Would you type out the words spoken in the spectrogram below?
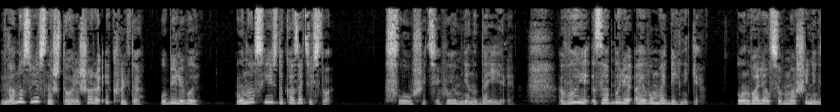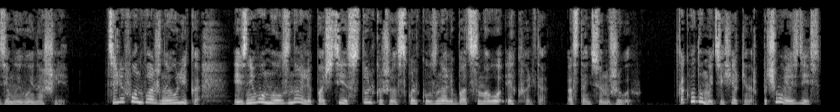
«Нам известно, что Ришара Экхальта убили вы. У нас есть доказательства». «Слушайте, вы мне надоели. Вы забыли о его мобильнике. Он валялся в машине, где мы его и нашли. Телефон — важная улика. Из него мы узнали почти столько же, сколько узнали бы от самого Экхальта, останься он живых. Как вы думаете, Херкинер, почему я здесь?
